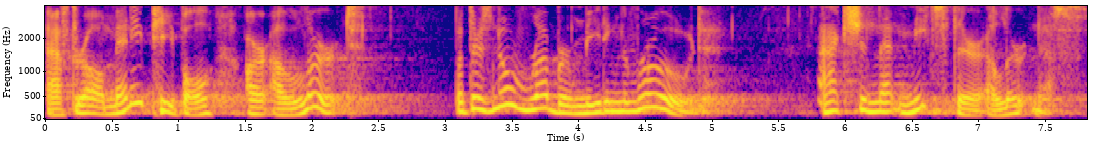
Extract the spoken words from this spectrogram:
After all, many people are alert, but there's no rubber meeting the road. Action that meets their alertness.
